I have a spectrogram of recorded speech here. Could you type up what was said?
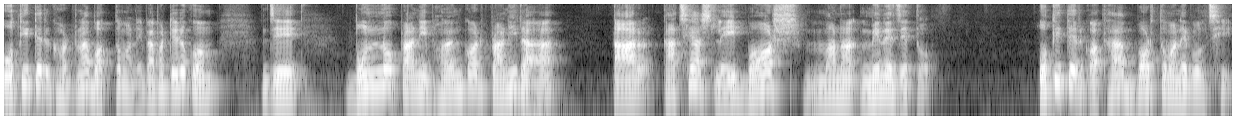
অতীতের ঘটনা বর্তমানে। ব্যাপারটা এরকম যে বন্য প্রাণী, ভয়ঙ্কর প্রাণীরা তার কাছে আসলেই বশ মানা, মেনে যেত। অতীতের কথা বর্তমানে বলছি।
